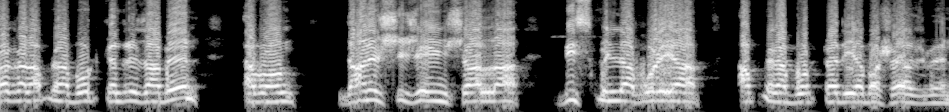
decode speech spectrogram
সকাল আপনারা ভোট কেন্দ্রে যাবেন এবং দানের শীষে ইনশাল্লাহ বিসমিল্লা পড়িয়া আপনারা ভোটটা দিয়ে বাসায় আসবেন।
